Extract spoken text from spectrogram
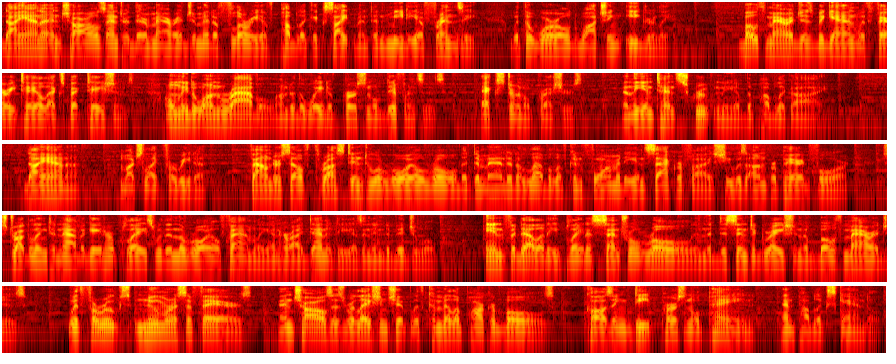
Diana and Charles entered their marriage amid a flurry of public excitement and media frenzy, with the world watching eagerly. Both marriages began with fairy tale expectations, only to unravel under the weight of personal differences, external pressures, and the intense scrutiny of the public eye. Diana, much like Farida, found herself thrust into a royal role that demanded a level of conformity and sacrifice she was unprepared for, struggling to navigate her place within the royal family and her identity as an individual. Infidelity played a central role in the disintegration of both marriages, with Farouk's numerous affairs and Charles's relationship with Camilla Parker Bowles, causing deep personal pain and public scandal.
